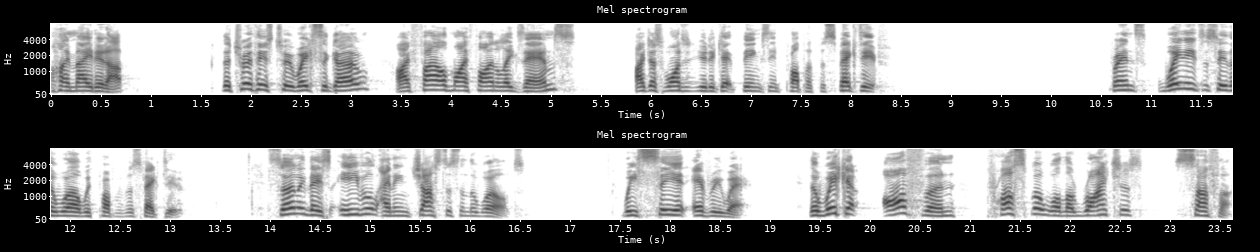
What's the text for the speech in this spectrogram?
I made it up. The truth is, two weeks ago, I failed my final exams. I just wanted you to get things in proper perspective. Friends, we need to see the world with proper perspective. Certainly, there's evil and injustice in the world. We see it everywhere. The wicked often prosper while the righteous suffer.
